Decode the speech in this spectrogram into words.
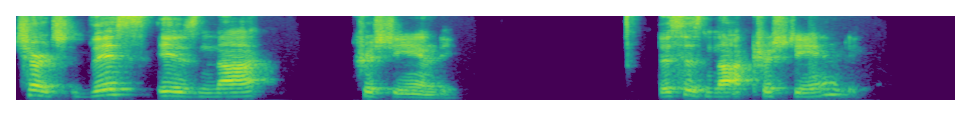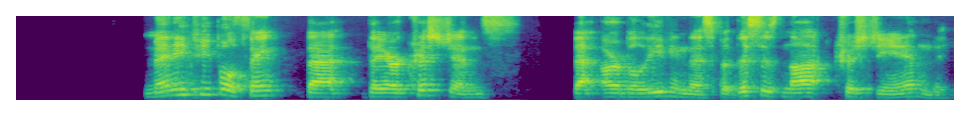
Church, this is not Christianity. This is not Christianity. Many people think that they are Christians that are believing this, but this is not Christianity.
